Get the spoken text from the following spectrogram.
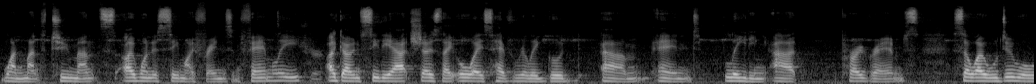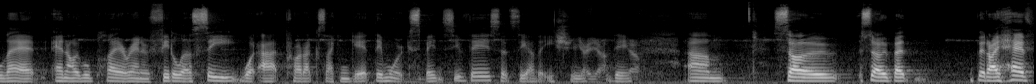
one month, two months, I want to see my friends and family. Sure. I go and see the art shows. They always have really good um, and leading art programs. So I will do all that and I will play around and fiddle. I'll see what art products I can get. They're more expensive there, so that's the other issue yeah yeah there. yeah. Um, so, so, but, but I have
